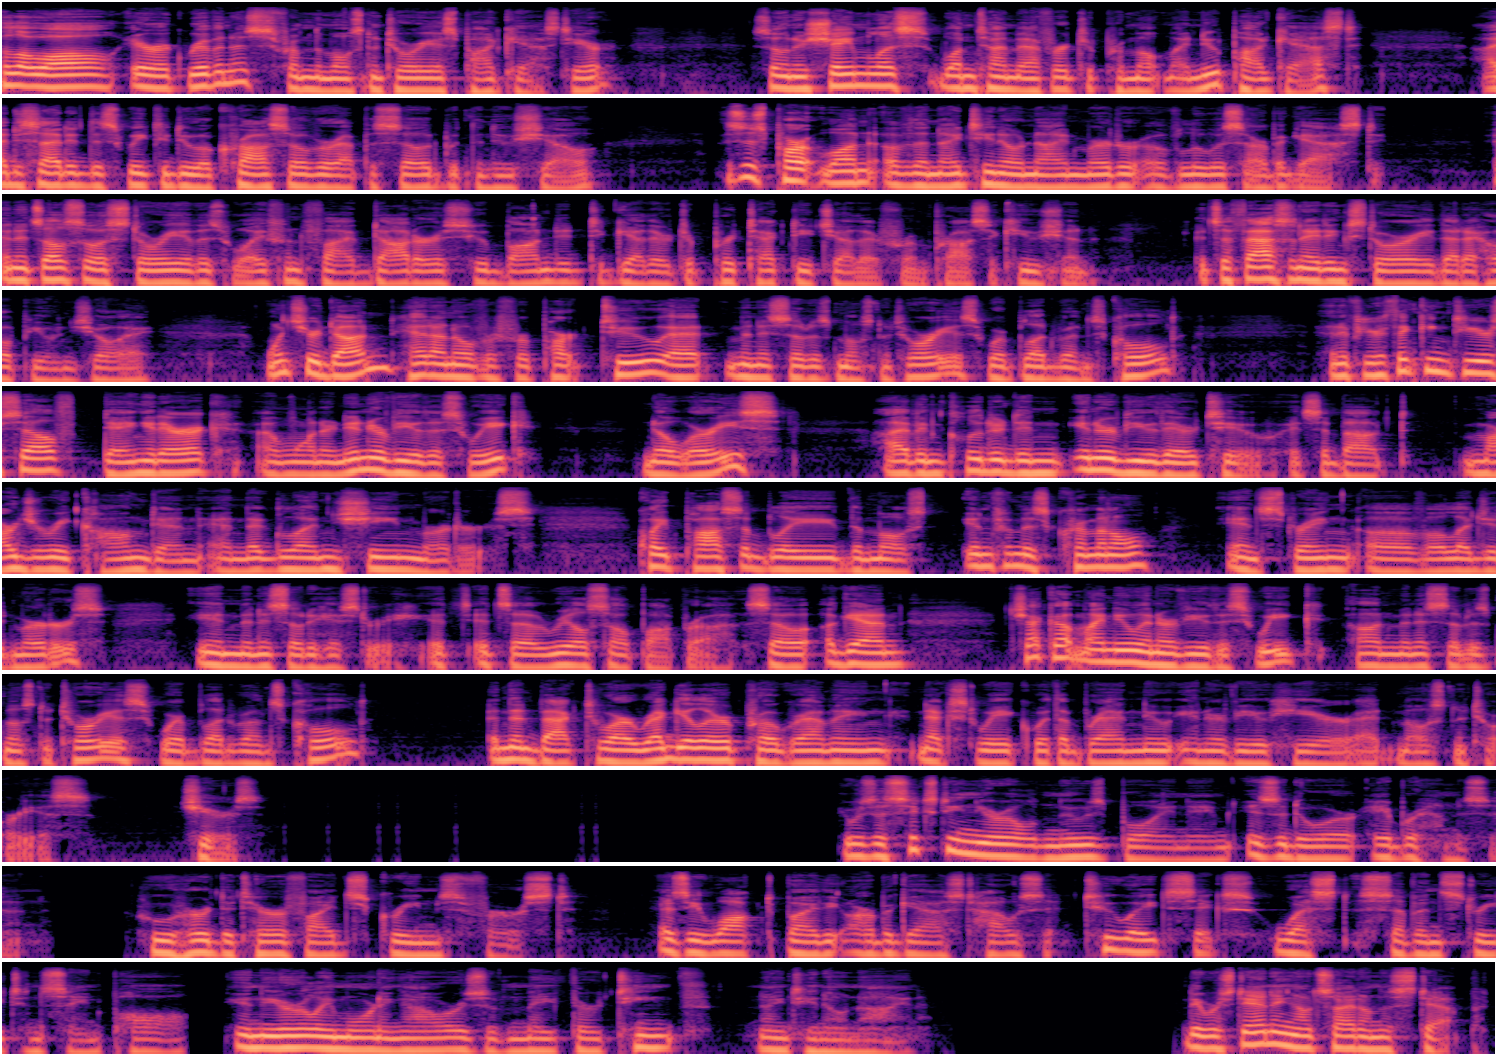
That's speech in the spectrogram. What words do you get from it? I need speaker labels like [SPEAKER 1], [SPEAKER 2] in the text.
[SPEAKER 1] Hello, all. Eric Rivenes from the Most Notorious Podcast here. So, in a shameless one time effort to promote my new podcast, I decided this week to do a crossover episode with the new show. This is part one of the 1909 murder of Louis Arbogast, and it's also a story of his wife and five daughters who bonded together to protect each other from prosecution. It's a fascinating story that I hope you enjoy. Once you're done, head on over for part two at Minnesota's Most Notorious, where blood runs cold. And if you're thinking to yourself, dang it, Eric, I want an interview this week, no worries. I've included an interview there too. It's about Marjorie Congdon and the Glensheen murders, quite possibly the most infamous criminal and string of alleged murders in Minnesota history. It's, it's a real soap opera. So, again, Check out my new interview this week on Minnesota's Most Notorious, Where Blood Runs Cold. And then back to our regular programming next week with a brand new interview here at Most Notorious. Cheers. It was a 16 year old newsboy named Isidore Abrahamson who heard the terrified screams first as he walked by the Arbogast house at 286 West 7th Street in St. Paul in the early morning hours of May 13, 1909. They were standing outside on the step,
